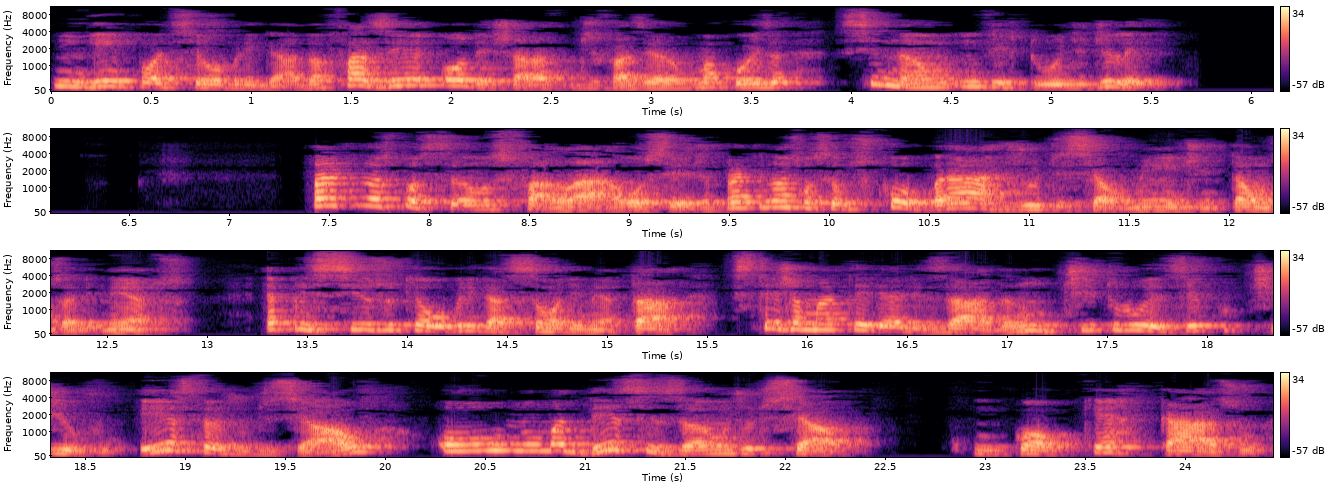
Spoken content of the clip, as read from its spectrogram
ninguém pode ser obrigado a fazer ou deixar de fazer alguma coisa, senão em virtude de lei. Para que nós possamos falar, ou seja, para que nós possamos cobrar judicialmente então os alimentos, é preciso que a obrigação alimentar esteja materializada num título executivo extrajudicial ou numa decisão judicial. Em qualquer caso,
